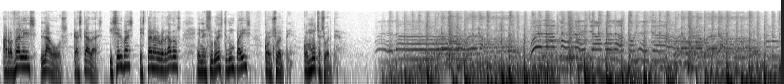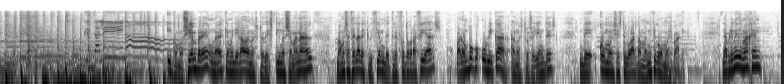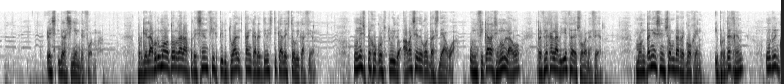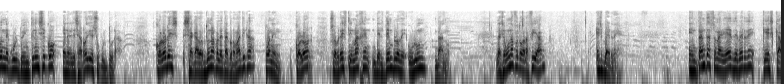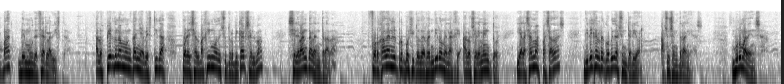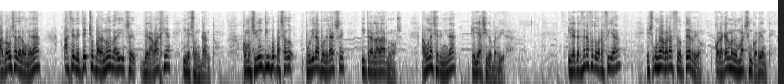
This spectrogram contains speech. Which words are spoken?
Arrozales, lagos, cascadas y selvas están albergados en el suroeste de un país con suerte, con mucha suerte. Y como siempre, una vez que hemos llegado a nuestro destino semanal, vamos a hacer la descripción de tres fotografías para un poco ubicar a nuestros oyentes de cómo es este lugar tan magnífico como es Bali. La primera imagen es de la siguiente forma, porque la bruma otorga la presencia espiritual tan característica de esta ubicación. Un espejo construido a base de gotas de agua, unificadas en un lago, refleja la belleza de su amanecer. Montañas en sombra recogen y protegen un rincón de culto intrínseco en el desarrollo de su cultura. Colores sacados de una paleta cromática ponen color sobre esta imagen del templo de Ulun Danu. La segunda fotografía es verde, en tantas tonalidades de verde que es capaz de enmudecer la vista. A los pies de una montaña vestida por el salvajismo de su tropical selva, se levanta la entrada. Forjada en el propósito de rendir homenaje a los elementos y a las almas pasadas, dirige el recorrido a su interior, a sus entrañas. Bruma densa, a causa de la humedad, hace de techo para no evadirse de la magia y de su encanto, como si de un tiempo pasado pudiera apoderarse y trasladarnos a una serenidad que ya ha sido perdida. Y la tercera fotografía es un abrazo térreo con la calma de un mar sin corriente.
